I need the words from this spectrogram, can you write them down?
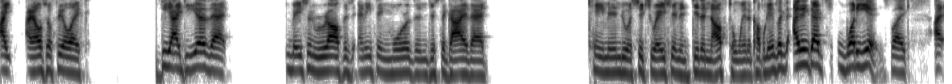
I I also feel like the idea that Mason Rudolph is anything more than just a guy that came into a situation and did enough to win a couple games. Like I think that's what he is. Like I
